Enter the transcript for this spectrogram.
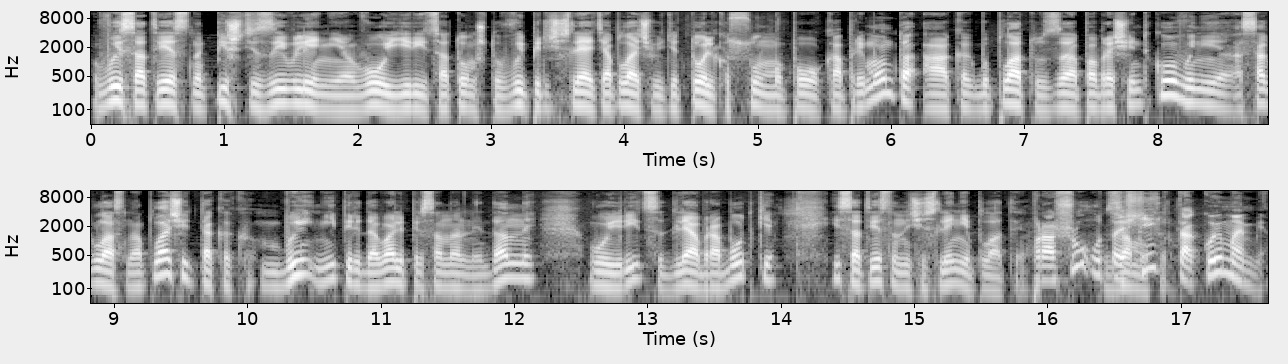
вы, соответственно, пишете заявление в ООО «Яриц» о том, что вы перечисляете, оплачиваете только сумму по капремонту, а как бы плату за по обращению такого вы не согласны оплачивать, так как вы не передавали персональные данные в ООО «Яриц» для обработки и, соответственно, начисления платы. Прошу уточнить такой момент.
